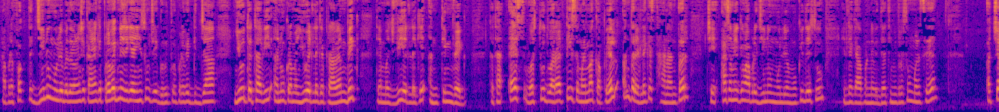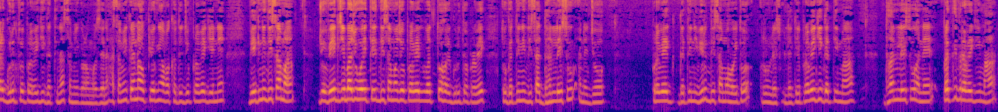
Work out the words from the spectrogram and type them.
આપણે ફક્ત જીનું મૂલ્ય બદલવાનું છે, કારણ કે પ્રવેગની જગ્યાએ અહીં શું છે? ગુરુત્વ પ્રવેગ જ્યાં યુ તથા વી અનુક્રમે યુ એટલે કે પ્રારંભિક, તેમજ વી એટલે કે અંતિમ વેગ. તથા એસ વસ્તુ દ્વારા ટી સમયમાં કપેલ અંતર એટલે કે સ્થાનાંતર છે. આ સમીકરણમાં આપણે જીનું મૂલ્ય મૂકી દઈશું. એટલે કે આપણને વિદ્યાર્થી મિત્રો શું મળશે? અચળ ગુરુત્વ પ્રવેગી ગતિના સમીકરણો મળશે. અને આ સમીકરણના ઉપયોગના વખતે જો પ્રવેગ એને વેગની દિશામાં, જો વેગ જે બાજુ હોય તે દિશામાં જો પ્રવેગ વધતો હોય, ગુરુત્વ પ્રવેગ તો ગતિની દિશા ધન લઈશું અને જો પ્રવેગ ગતિની વિરુદ્ધ દિશામાં હોય તો ઋણ લઈશું. એટલે કે પ્રવેગી ગતિમાં ધન લઈશું અને પ્રતિપ્રવેગીમાં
